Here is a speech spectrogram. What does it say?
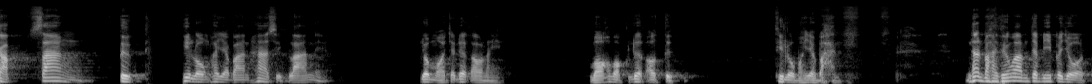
กับสร้างตึกที่โรงพยาบาลห้าสิบล้านเนี่ยโยมหมอจะเลือกเอาไหนหมอเขาบอกเลือกเอาตึกที่โรงพยาบาล นั่นหมายถึงว่ามันจะมีประโยชน์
